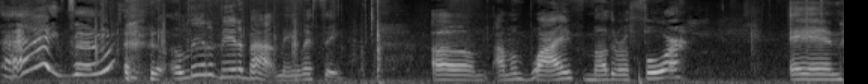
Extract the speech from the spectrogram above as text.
Hey, boo. a little bit about me. Let's see. Um, I'm a wife, mother of four, and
